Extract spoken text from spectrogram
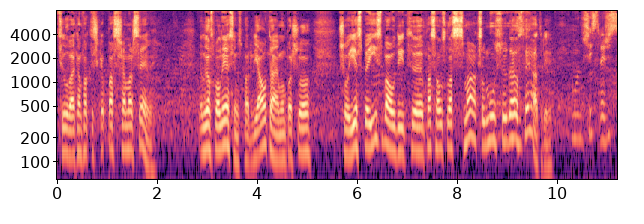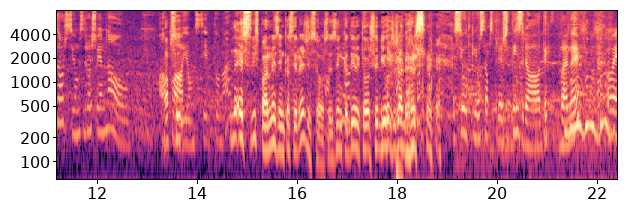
cilvēkam faktiski pašam ar sevi. Lielas paldies jums par jautājumu un par šo, šo iespēju izbaudīt eh, pasaules klases mākslu mūsu dēls teātrī. Un šis režisors jums droši vien nav atklājums. Ne, es vispār nezinu, kas ir režisors. Es zinu, ka direktors ir Juris Žagars. es jūtu, ka jūs apspriežat izrādi, vai ne? Oi,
